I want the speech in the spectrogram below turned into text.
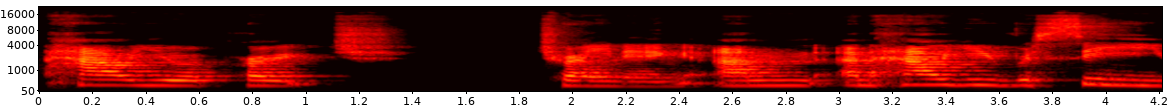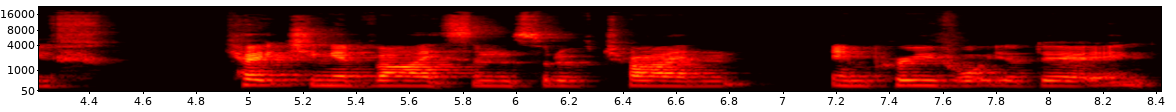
how you approach training and, and how you receive coaching advice and sort of try and improve what you're doing.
